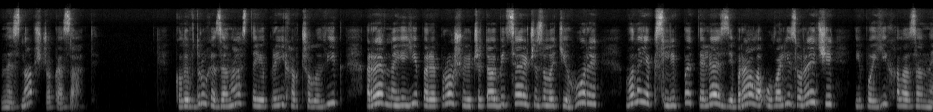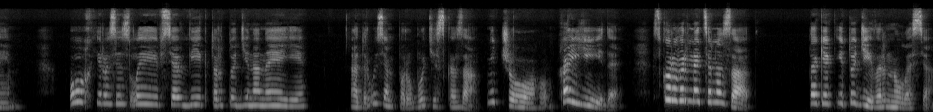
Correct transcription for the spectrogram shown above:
не знав, що казати. Коли вдруге за Настею приїхав чоловік, ревно її перепрошуючи та обіцяючи золоті гори, вона, як сліпе теля, зібрала у валізу речі і поїхала за ним. Ох, і розізлився Віктор тоді на неї. А друзям по роботі сказав Нічого, хай їде. Скоро вернеться назад, так як і тоді вернулася,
